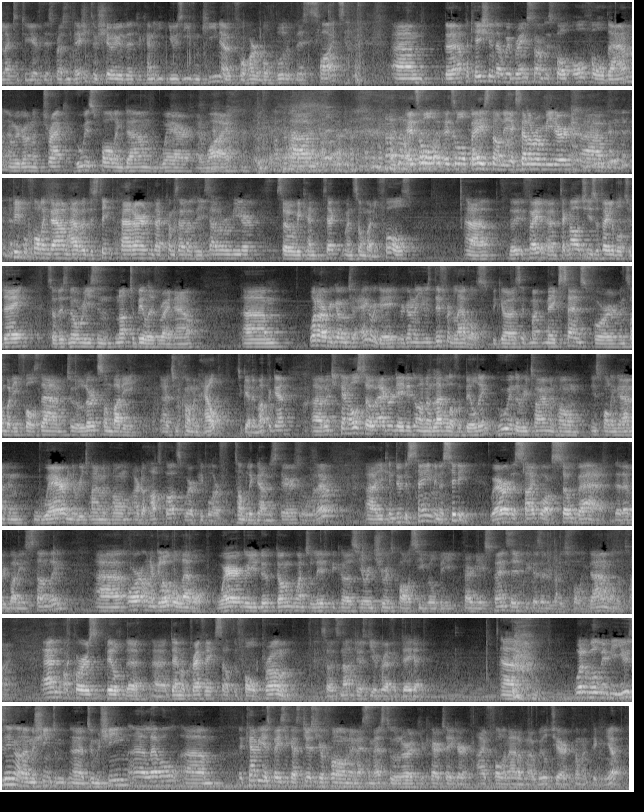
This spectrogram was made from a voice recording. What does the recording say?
selected to give this presentation to show you that you can e use even Keynote for horrible bullet list slides. Um, the application that we brainstormed is called All Fall Down, and we're going to track who is falling down, where, and why. um, it's all it's all based on the accelerometer. Um, people falling down have a distinct pattern that comes out of the accelerometer, so we can detect when somebody falls. Uh, the uh, technology is available today, so there's no reason not to build it right now. Um, what are we going to aggregate? We're going to use different levels because it makes sense for when somebody falls down to alert somebody uh, to come and help, to get him up again. Uh, but you can also aggregate it on a level of a building. Who in the retirement home is falling down and where in the retirement home are the hotspots where people are tumbling down the stairs or whatever. Uh, you can do the same in a city. Where are the sidewalks so bad that everybody is stumbling? Uh, or on a global level, where do you do, don't want to live because your insurance policy will be very expensive because everybody's falling down all the time. And of course, build the uh, demographics of the fall prone. So it's not just geographic data. Um, what will we be using on a machine-to-machine uh, to machine, uh, level? Um, it can be as basic as just your phone and SMS to alert your caretaker, I've fallen out of my wheelchair, come and pick me up.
